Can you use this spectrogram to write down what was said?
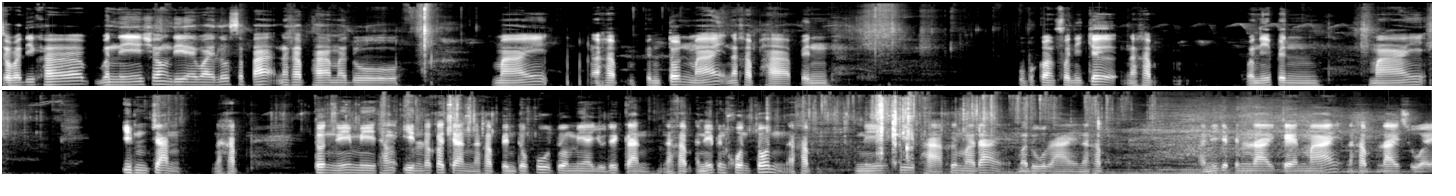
สวัสดีครับ วันนี้ช่อง DIY รถสปะนะครับ พามาดูไม้นะครับ เป็นต้นไม้นะครับพาเป็นอุปกรณ์เฟอร์นิเจอร์นะครับ วันนี้เป็นไม้อินจันนะครับ ต้นนี้มีทั้งอินแล้วก็จันนะครับ เป็นตัวผู้ตัวเมียอยู่ด้วยกันนะครับ อันนี้เป็นโคนต้นนะครับอันนี้ที่ผ่าขึ้นมาได้มาดูลายนะครับ อันนี้จะเป็นลายแกนไม้นะครับ ลายสวย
